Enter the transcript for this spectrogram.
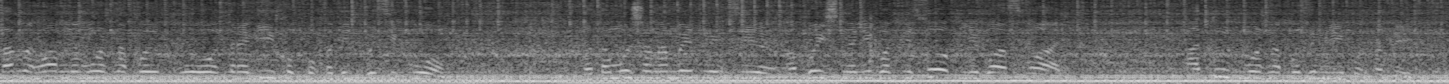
Саме головне можна по, по травиху походить босиком. Потому что на митниці обично либо пісок, либо асфальт. А тут можна по землі походити.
